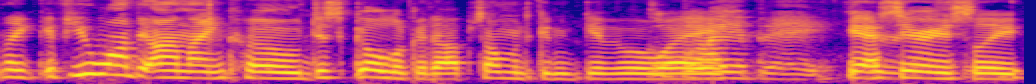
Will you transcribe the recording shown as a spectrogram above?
Like if you want the online code, just go look it up. Someone's gonna give it Go away. buy a bay. Yeah, seriously.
